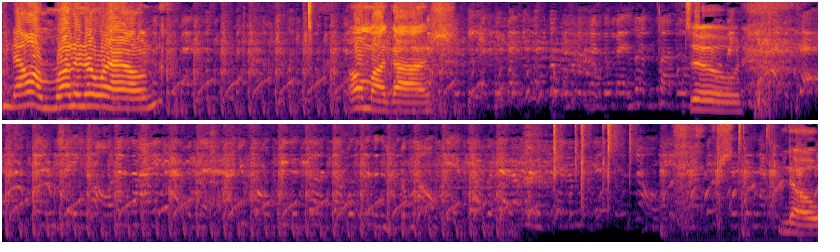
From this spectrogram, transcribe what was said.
now I'm running around. Oh my gosh. Dude. No.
